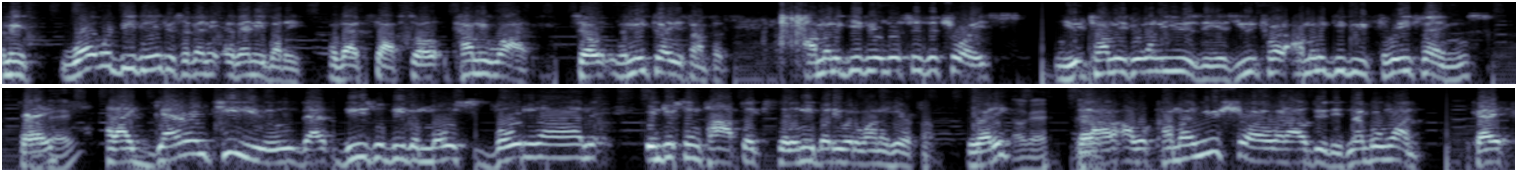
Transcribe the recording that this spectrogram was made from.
I mean, what would be the interest of any of anybody of that stuff? So tell me why. So let me tell you something. I'm going to give your listeners a choice. You tell me if you want to use these. You try. I'm going to give you three things. Okay? Okay. And I guarantee you that these will be the most voted on, interesting topics that anybody would want to hear from. You ready? Okay. Then I, I will come on your show and I'll do these. Number one, okay,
